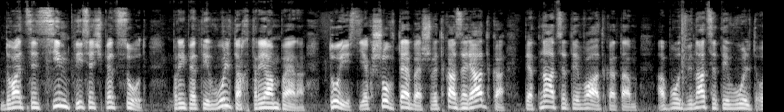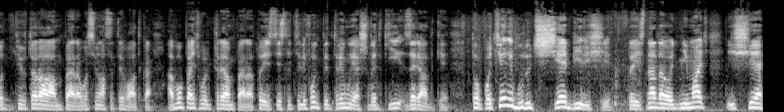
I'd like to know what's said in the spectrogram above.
27 500 при 5 вольтах 3 ампера. Тобто, якщо в тебе швидка зарядка 15 ватка там, або 12 вольт от 1,5 ампера, 18 ватка, або 5 вольт 3 ампера. Тобто, якщо телефон підтримує швидкі зарядки, то потері будуть ще більші. Тобто, треба віднімати іще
